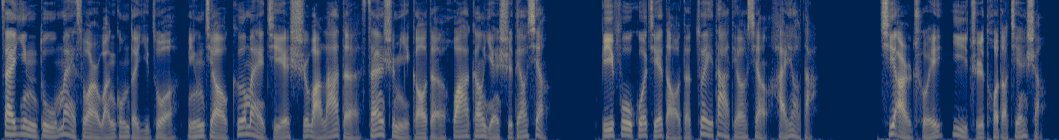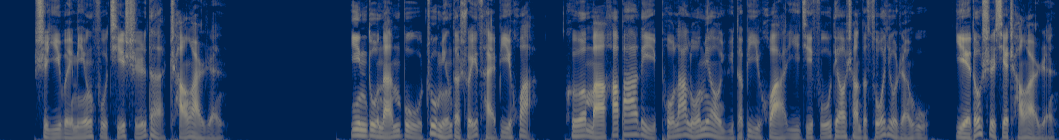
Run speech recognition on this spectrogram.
在印度麦索尔完工的一座名叫戈麦杰什瓦拉的三十米高的花岗岩石雕像，比复活节岛的最大雕像还要大，其耳垂一直拖到肩上，是一位名副其实的长耳人。印度南部著名的水彩壁画。和马哈巴利普拉罗庙宇的壁画以及浮雕上的所有人物，也都是些长耳人。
